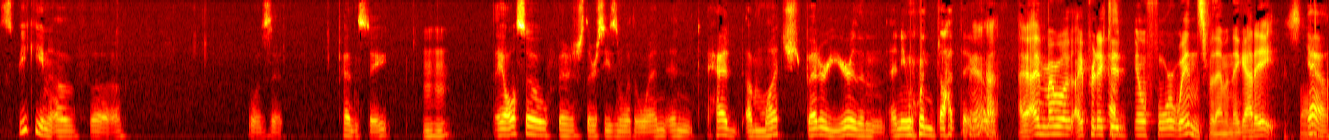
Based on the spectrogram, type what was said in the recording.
speaking of uh, what was it? Penn State. hmm They also finished their season with a win and had a much better year than anyone thought they Yeah, would. I, I remember I predicted you know four wins for them, and they got eight. So. Yeah,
